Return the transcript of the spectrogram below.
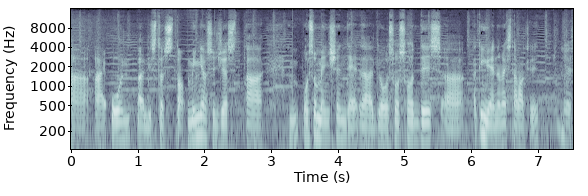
uh, I own a listed stock. Ming Yao suggest uh, also mentioned that uh, there was also this uh, I think you analyze Starbucks, did it? Yes.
